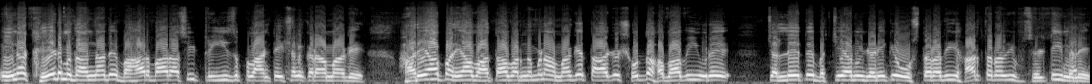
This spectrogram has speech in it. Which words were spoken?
ਇਹਨਾਂ ਖੇਡ ਮੈਦਾਨਾਂ ਦੇ ਬਾਹਰ-ਬਾਹਰ ਅਸੀਂ ਟਰੀਜ਼ ਪਲਾਂਟੇਸ਼ਨ ਕਰਾਵਾਂਗੇ। ਹਰਿਆ ਭਰਿਆ ਵਾਤਾਵਰਣ ਬਣਾਵਾਂਗੇ ਤਾਂ ਜੋ ਸ਼ੁੱਧ ਹਵਾ ਵੀ ਉਰੇ ਚੱਲੇ ਤੇ ਬੱਚਿਆਂ ਨੂੰ ਜਾਣੀ ਕਿ ਉਸ ਤਰ੍ਹਾਂ ਦੀ ਹਰ ਤਰ੍ਹਾਂ ਦੀ ਫੈਸਿਲਿਟੀ ਮਿਲੇ।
